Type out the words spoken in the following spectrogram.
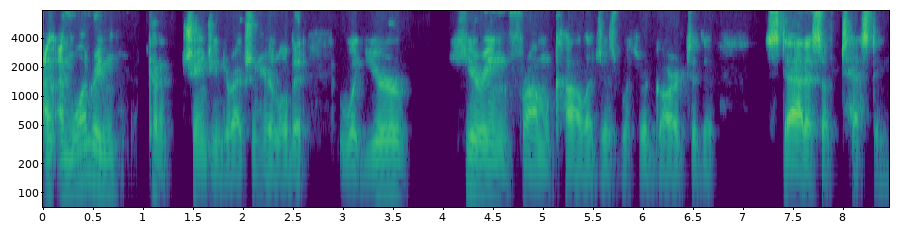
I, I'm wondering, kind of changing direction here a little bit, what you're hearing from colleges with regard to the status of testing.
